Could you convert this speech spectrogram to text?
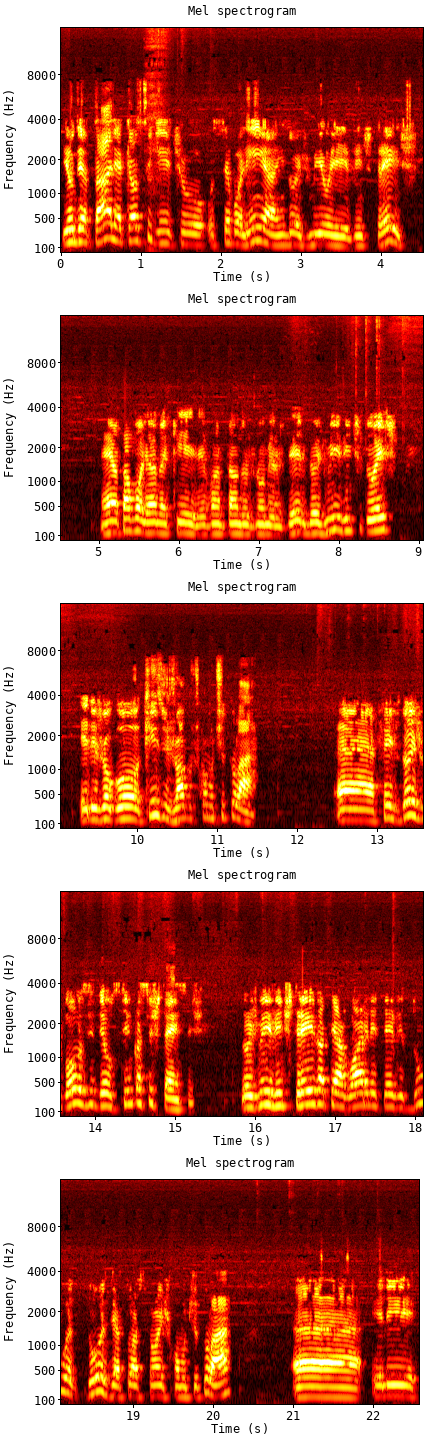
E o detalhe é que é o seguinte, o, o Cebolinha em 2023, né, eu estava olhando aqui, levantando os números dele, 2022 ele jogou 15 jogos como titular. É, fez dois gols e deu cinco assistências. 2023 até agora ele teve duas, 12 atuações como titular Uh, ele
